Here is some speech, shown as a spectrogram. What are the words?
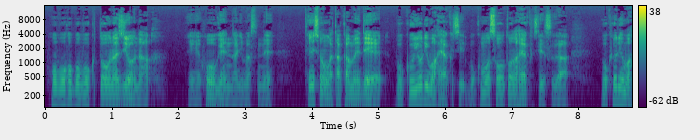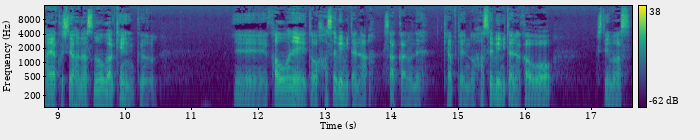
ほぼほぼ僕と同じような、え、方言になりますね。テンションが高めで、僕よりも早口、僕も相当な早口ですが、僕よりも早口で話すのがケン君。えー、顔はね、えっと、長谷部みたいなサッカーのね、キャプテンの長谷部みたいな顔をしてます。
